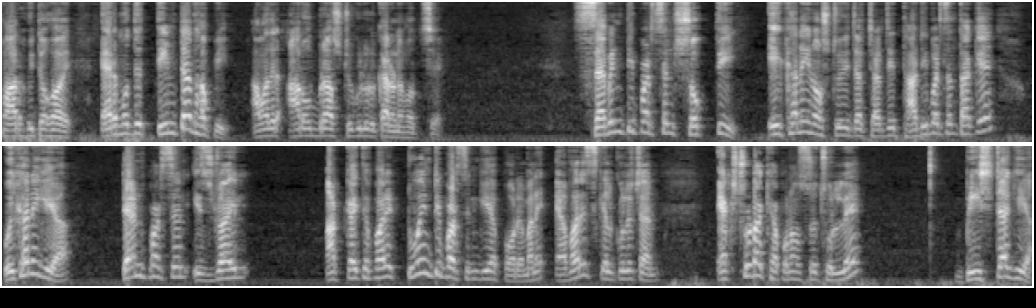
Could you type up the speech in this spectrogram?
পার হইতে হয়, এর মধ্যে তিনটা ধাপই আমাদের আরব রাষ্ট্রগুলোর কারণে হচ্ছে। সেভেন্টি পার্সেন্ট শক্তি এখানেই নষ্ট হয়ে যাচ্ছে। আর যে থার্টি পার্সেন্ট থাকে, ওইখানে গিয়া টেন পার্সেন্ট ইসরায়েল আটকাইতে পারে, টোয়েন্টি পার্সেন্ট গিয়া পরে মানে অ্যাভারেজ ক্যালকুলেশন একশোটা ক্ষেপণাস্ত্র চললে বিশটা গিয়া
